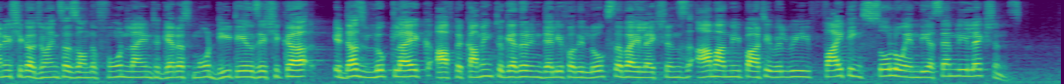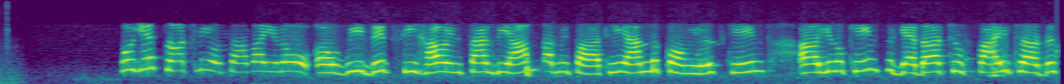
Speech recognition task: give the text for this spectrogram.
And Ishika joins us on the phone line to get us more details. Ishika, it does look like after coming together in Delhi for the Lok Sabha elections, Aam Aadmi Party will be fighting solo in the assembly elections. Well, yes, certainly, Osama. You know, uh, we did see how, in fact, the Aam Aadmi Party and the Congress came, uh, you know, came together to fight uh, this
